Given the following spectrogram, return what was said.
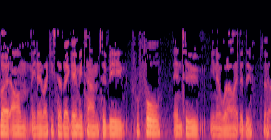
But um, you know, like you said, that gave me time to be full into you know what I like to do. So. Yeah.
